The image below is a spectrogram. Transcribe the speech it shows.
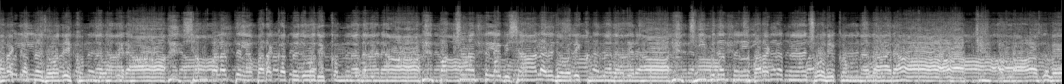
പറക്കത്ത് ചോദിക്കുന്നതാരാ ശമ്പളത്തിൽ പറക്കത്ത് ചോദിക്കുന്നതാരാ ഭക്ഷണത്തിൽ വിശാലത ചോദിക്കുന്നതാരാ ജീവിതത്തിൽ പറക്കത്ത് ചോദിക്കുന്നതാരാ ഫഅർസഖഹു.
